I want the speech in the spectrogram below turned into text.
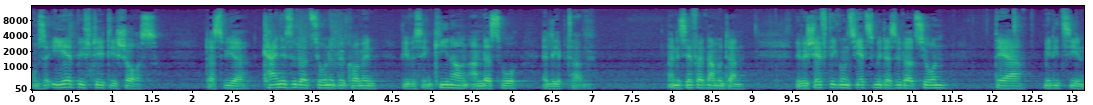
umso eher besteht die Chance, dass wir keine Situationen bekommen, wie wir es in China und anderswo erlebt haben. Meine sehr verehrten Damen und Herren, wir beschäftigen uns jetzt mit der Situation der Medizin.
